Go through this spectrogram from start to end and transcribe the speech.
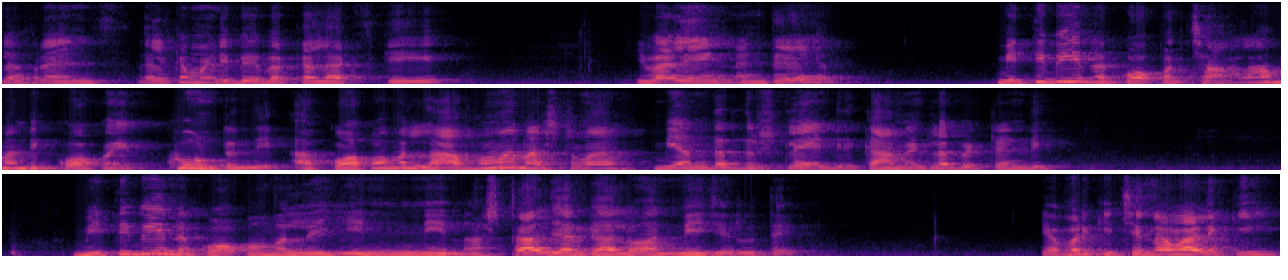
హలో ఫ్రెండ్స్ వెల్కమ్ అండి బేబక్క లాక్స్కి ఇవాళ ఏంటంటే మితిమీరిన కోపం చాలామంది కోపం ఎక్కువ ఉంటుంది. ఆ కోపం వల్ల లాభమా నష్టమా? మీ అందరి దృష్టిలో ఏంటిది? కామెంట్లో పెట్టండి. మితిమీరిన కోపం వల్ల ఎన్ని నష్టాలు జరగాలో అన్నీ జరుగుతాయి. ఎవరికి? చిన్నవాళ్ళకి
